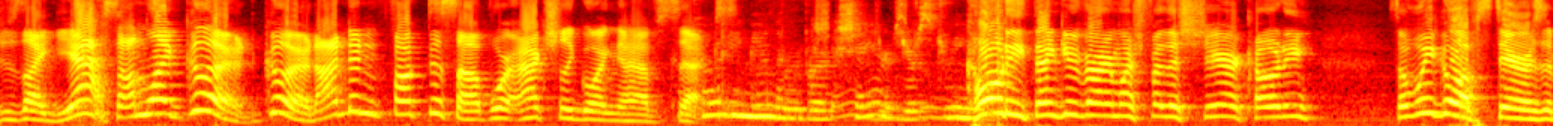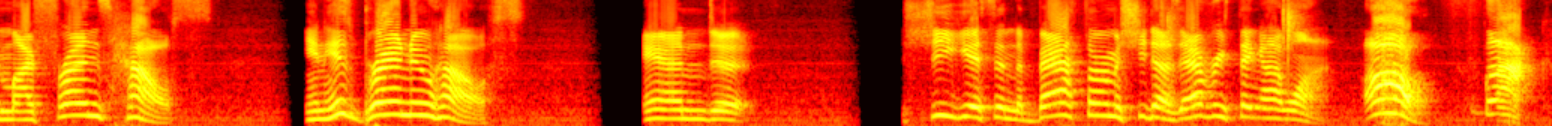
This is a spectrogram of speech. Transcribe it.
She's like, yes. I'm like, good, good. I didn't fuck this up. We're actually going to have sex. Cody Muhlenberg shared your stream. Cody, thank you very much for the share, Cody. So we go upstairs in my friend's house in his brand new house. And uh, she gets in the bathroom and she does everything I want. Oh, fuck.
